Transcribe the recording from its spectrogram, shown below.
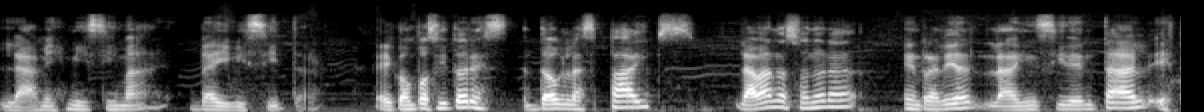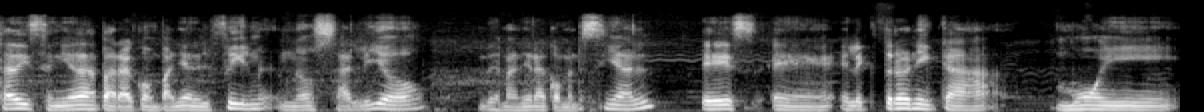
la mismísima Babysitter. El compositor es Douglas Pipes. La banda sonora, en realidad la incidental, está diseñada para acompañar el film, no salió de manera comercial. es eh, electrónica muy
